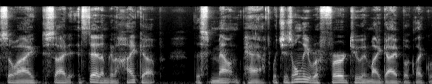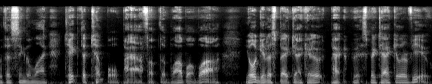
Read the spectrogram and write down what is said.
so I decided instead I'm going to hike up this mountain path, which is only referred to in my guidebook, like with a single line: "Take the temple path up the blah blah blah. You'll get a spectacular spectacular view."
